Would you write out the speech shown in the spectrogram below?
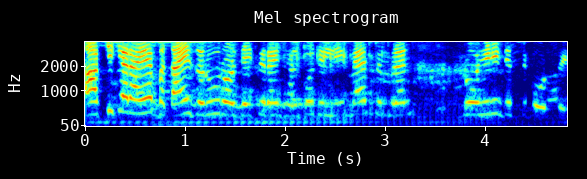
आपकी क्या राय है, बताएँ ज़रूर और देखते रहें झलको दिल्ली मैं सिमरन रोहिणी डिस्ट्रिक्ट कोर्ट से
